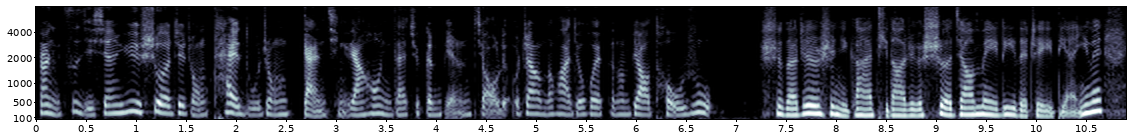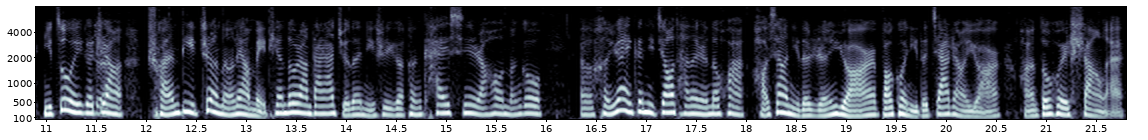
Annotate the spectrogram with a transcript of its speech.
让你自己先预设这种态度、这种感情，然后你再去跟别人交流。这样的话，就会可能比较投入。是的，这就是你刚才提到这个社交魅力的这一点，因为你作为一个这样传递正能量，每天都让大家觉得你是一个很开心，然后能够呃很愿意跟你交谈的人的话，好像你的人缘儿，包括你的家长缘儿，好像都会上来。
